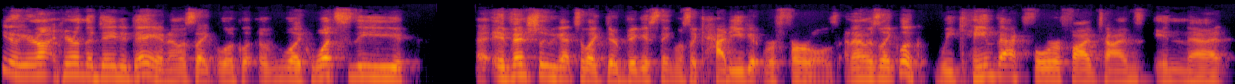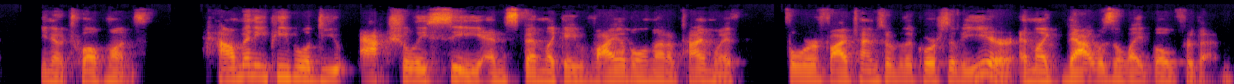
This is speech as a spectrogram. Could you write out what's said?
you know, you're not here on the day to day." And I was like, "Look, uh, like, what's the uh, eventually we got to like their biggest thing was like how do you get referrals and i was like look we came back four or five times in that you know 12 months how many people do you actually see and spend like a viable amount of time with four or five times over the course of a year? And like that was a light bulb for them.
